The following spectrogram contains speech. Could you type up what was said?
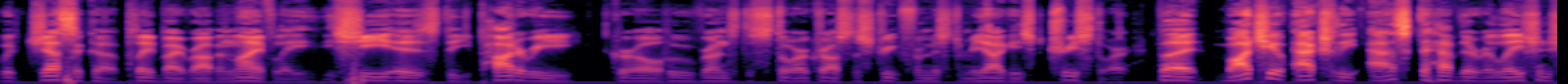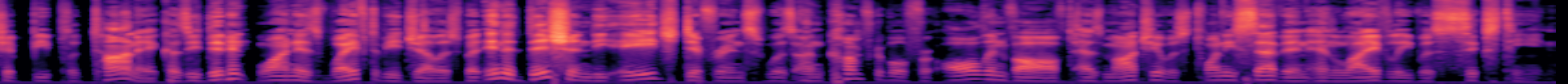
with Jessica, played by Robin Lively. She is the pottery girl who runs the store across the street from Mr. Miyagi's tree store. But Macchio actually asked to have their relationship be platonic because he didn't want his wife to be jealous. But in addition, the age difference was uncomfortable for all involved as Macchio was 27 and Lively was 16.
